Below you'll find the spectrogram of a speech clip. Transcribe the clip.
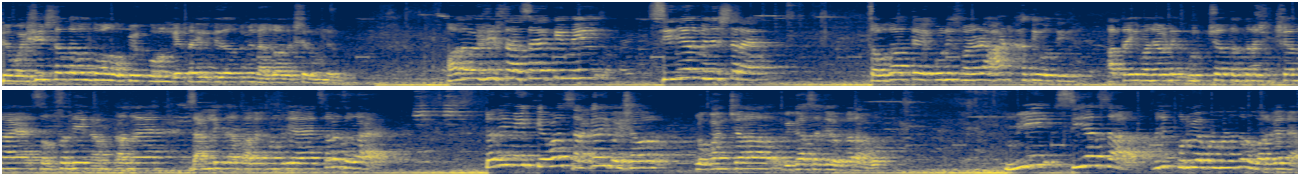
ते वैशिष्ट्याचा पण तुम्हाला उपयोग करून घेता येईल की जर तुम्ही नगरा लक्ष देऊन गेलो माझं वैशिष्ट्य असं आहे की मी सिनियर मिनिस्टर आहे. चौदा ते एकोणीस माझ्याकडे आठ खाती होती. आताही माझ्याकडे उच्च तंत्र शिक्षण आहे संसदीय कामकाज आहे सांगलीचा पालकमंत्री आहे सगळं सगळं आहे. तरी मी केवळ सरकारी पैशावर लोकांच्या विकासाच्या योजना राबवतो मी सीएसआर म्हणजे पूर्वी आपण म्हणतो वर्गण्या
